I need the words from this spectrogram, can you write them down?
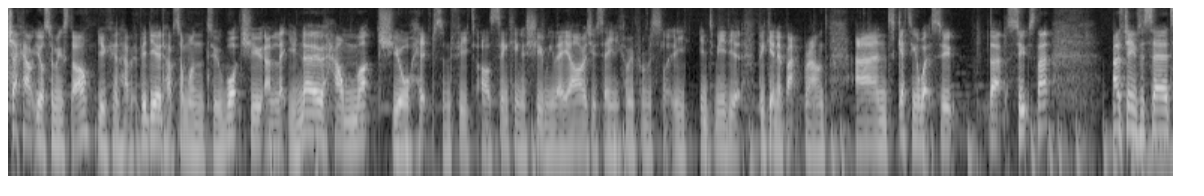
check out your swimming style. You can have it videoed, have someone to watch you and let you know how much your hips and feet are sinking, assuming they are, as you're saying, you're coming from a slightly intermediate beginner background, and getting a wetsuit that suits that. As James has said,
